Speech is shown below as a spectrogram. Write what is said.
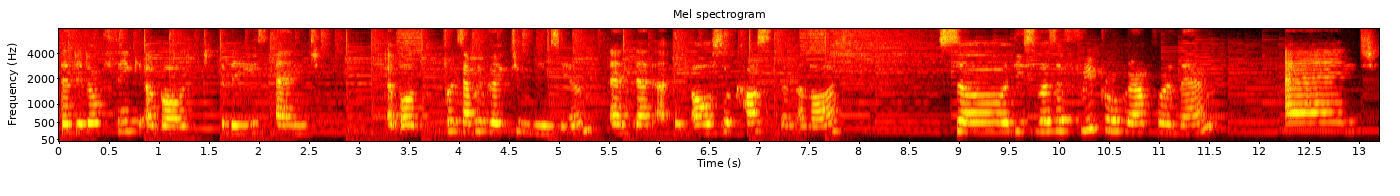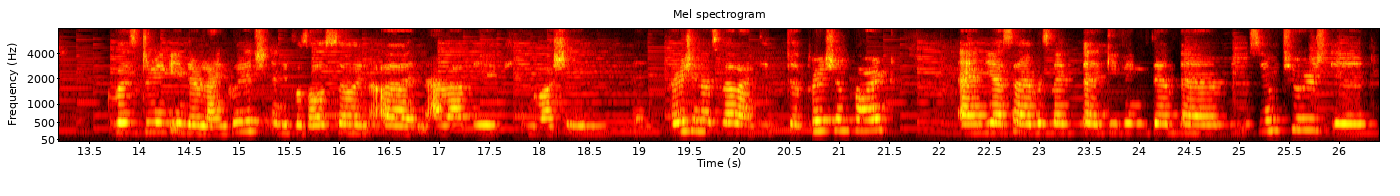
that they don't think about these and about, for example, going to a museum, and that it also costs them a lot. So this was a free program for them, and was doing in their language, and it was also in, uh, in Arabic, in Russian, and Persian as well. I did the Persian part, and yes, I was like uh, giving them uh, museum tours in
